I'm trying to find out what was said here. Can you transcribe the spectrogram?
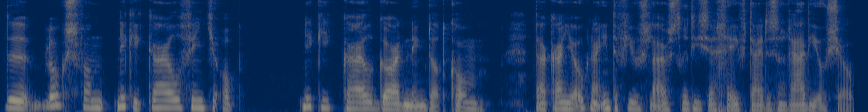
De blogs van Nikki Kyle vind je op nikkikylegardening.com. Daar kan je ook naar interviews luisteren die zij geeft tijdens een radioshow.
